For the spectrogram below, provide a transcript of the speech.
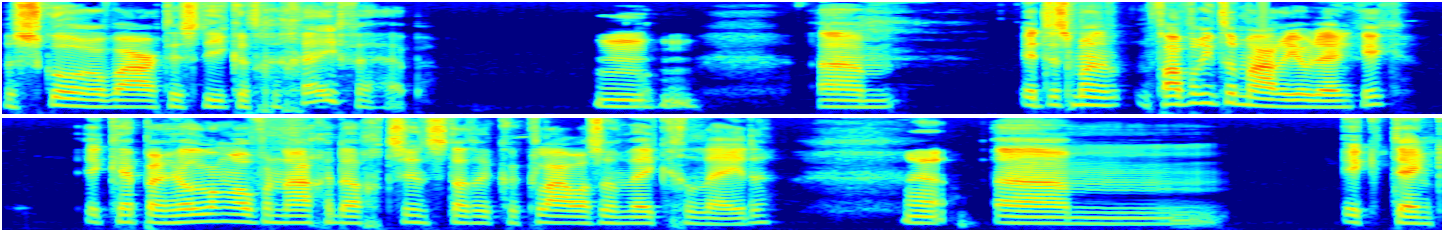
de score waard is die ik het gegeven heb. Mhm. Ehm, het is mijn favoriete Mario, denk ik. Ik heb er heel lang over nagedacht sinds dat ik er klaar was een week geleden. Ja. Um, ik denk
